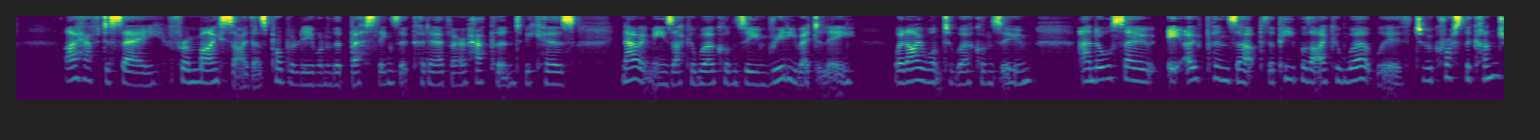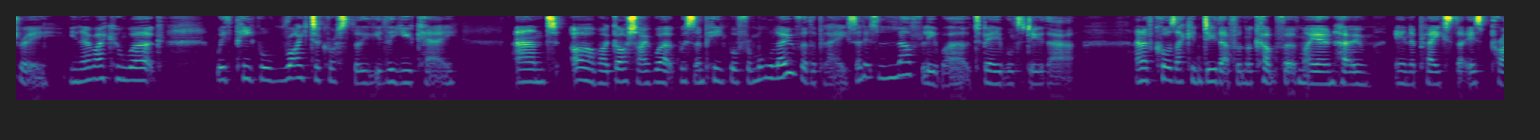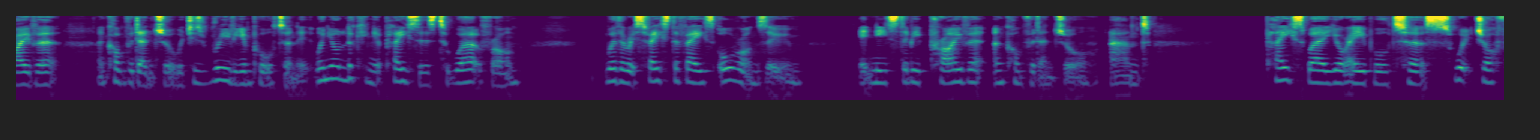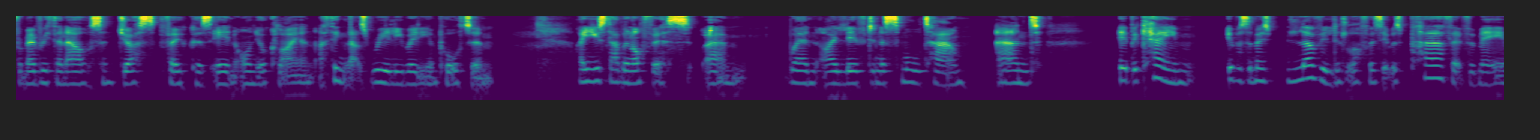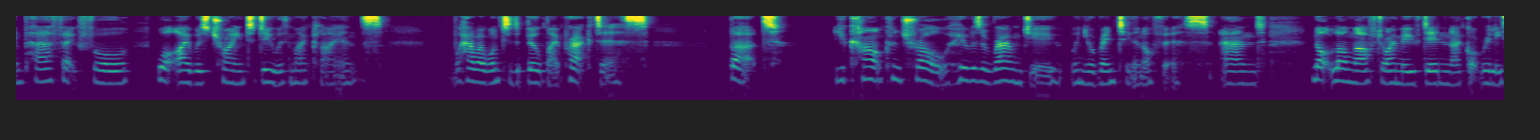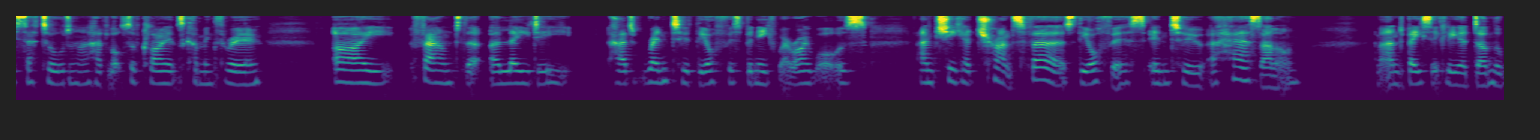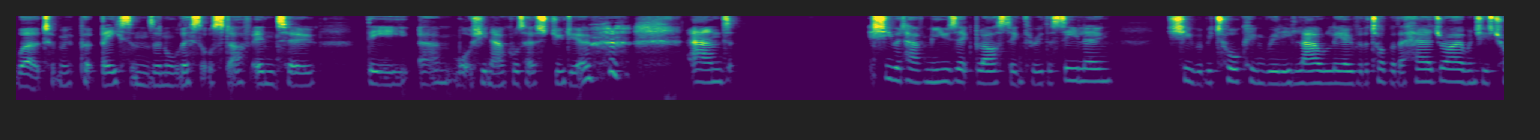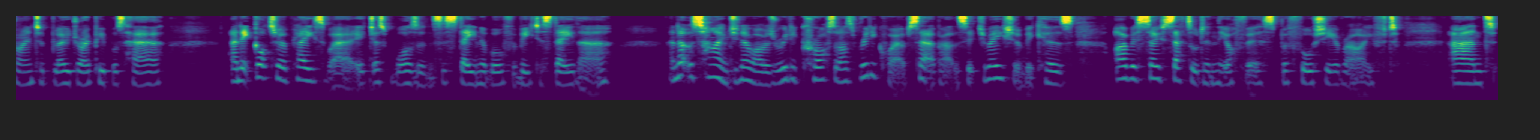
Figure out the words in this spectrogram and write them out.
I have to say, from my side, that's probably one of the best things that could ever have happened because now it means I can work on Zoom really readily when I want to work on Zoom. And also, it opens up the people that I can work with to across the country. You know, I can work with people right across the, the UK. And oh my gosh, I work with some people from all over the place, and it's lovely work to be able to do that. And of course, I can do that from the comfort of my own home in a place that is private and confidential, which is really important. When you're looking at places to work from, whether it's face to face or on Zoom, it needs to be private and confidential and place where you're able to switch off from everything else and just focus in on your client. I think that's really, really important. I used to have an office um, when I lived in a small town and it became it was the most lovely little office. It was perfect for me and perfect for what I was trying to do with my clients, how I wanted to build my practice. But you can't control who is around you when you're renting an office. And not long after I moved in and I got really settled and I had lots of clients coming through, I found that a lady had rented the office beneath where I was and she had transferred the office into a hair salon and basically had done the work to put basins and all this sort of stuff into the um, what she now calls her studio. And she would have music blasting through the ceiling. She would be talking really loudly over the top of the hairdryer when she's trying to blow dry people's hair. And it got to a place where it just wasn't sustainable for me to stay there and at the time, do you know, I was really cross and I was really quite upset about the situation because I was so settled in the office before she arrived. And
